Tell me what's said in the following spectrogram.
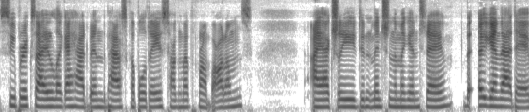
super excited like I had been the past couple of days talking about the front bottoms. I actually didn't mention them again today, th- again that day.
